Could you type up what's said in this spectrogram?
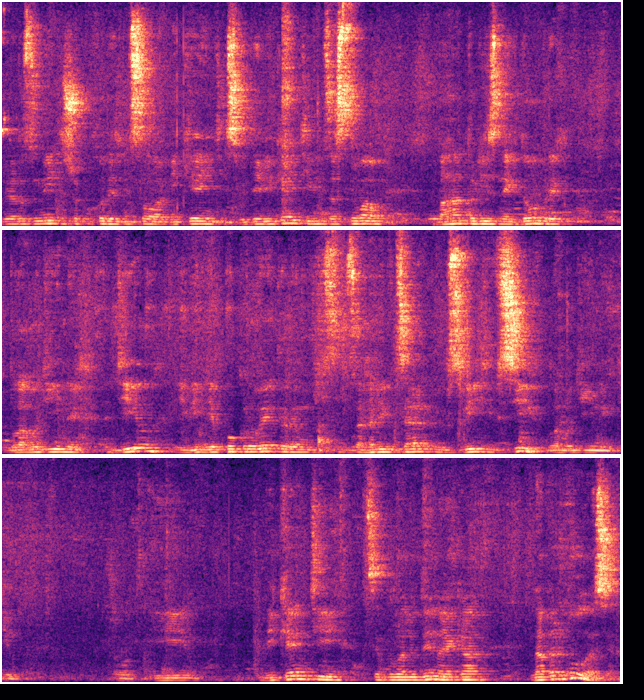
ви розумієте, що походить від слова Вікентій. Святий Вікентій він заснував багато різних добрих, благодійних діл, і він є покровителем взагалі в церкві, в світі всіх благодійних діл. От. І Вікентій це була людина, яка навернулася.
